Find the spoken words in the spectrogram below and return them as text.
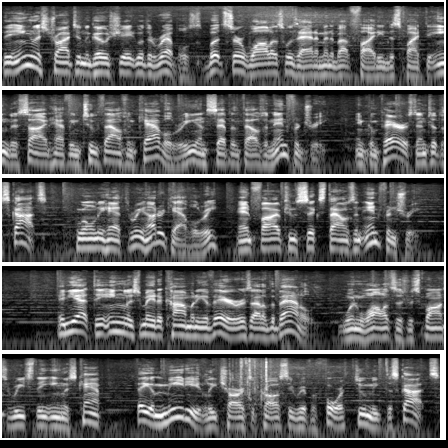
The English tried to negotiate with the rebels, but Sir Wallace was adamant about fighting despite the English side having 2,000 cavalry and 7,000 infantry, in comparison to the Scots, who only had 300 cavalry and 5 to 6,000 infantry. And yet, the English made a comedy of errors out of the battle. When Wallace's response reached the English camp, they immediately charged across the River Forth to meet the Scots.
